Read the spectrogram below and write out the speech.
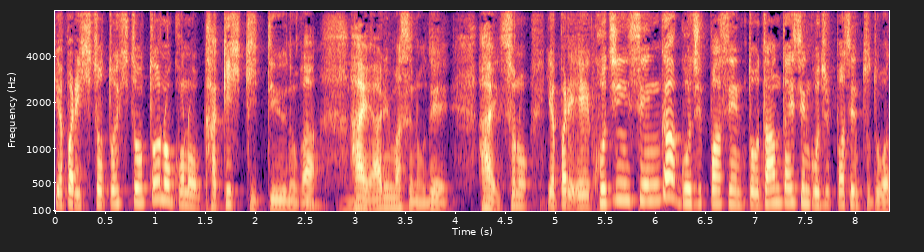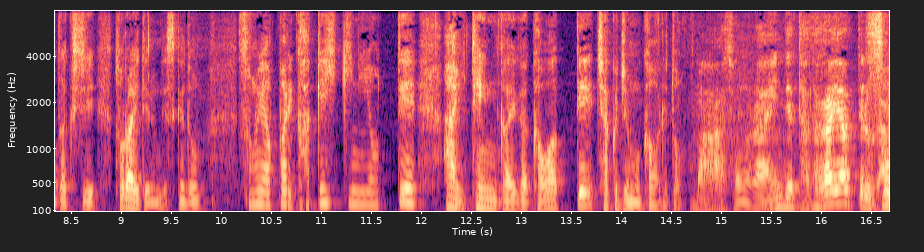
やっぱり人と人とのこの駆け引きっていうのが、はい、ありますので、はい、その、やっぱり、えー個人戦が50%、団体戦50%と私捉えてるんですけど、そのやっぱり駆け引きによって、はい、展開が変わって着順も変わると。まあそのラインで戦い合ってるから。そ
